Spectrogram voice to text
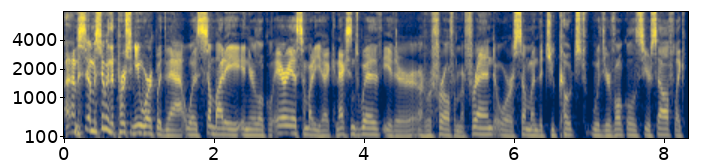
I'm, I'm assuming the person you work with, Matt, was somebody in your local area, somebody you had connections with, either a referral from a friend or someone that you coached with your vocals yourself. Like,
